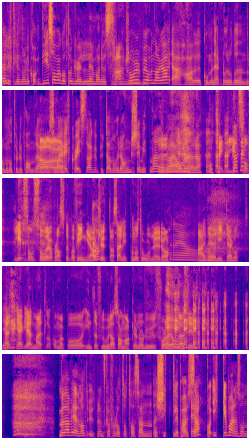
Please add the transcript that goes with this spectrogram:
er lykkelige når de kommer. De sover godt om kvelden, Marius. Hæ? Har på jobb en dag, ja. Jeg har kombinert noe rhododendron med noe tulipaner, ja. Og så var jeg helt crazy i dag. Vi putta en oransje i midten her. Det Mm. pleier jeg aldri å gjøre. Og tenk litt sånn, litt sånn sår og plaster på fingra, og kutta seg litt på noen torner og Nei, det liker jeg godt. Jeg, jeg gleder meg til å komme på Interflora Sandaker når du får deg jobb der, Siri. Men er vi enige om at utbrent skal få lov til å ta seg en skikkelig pause? Ja. Og ikke bare en sånn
